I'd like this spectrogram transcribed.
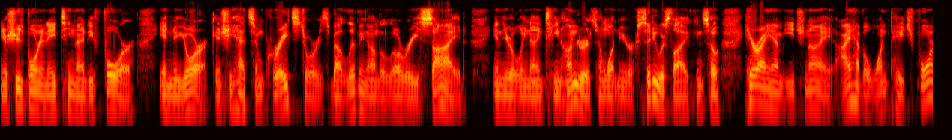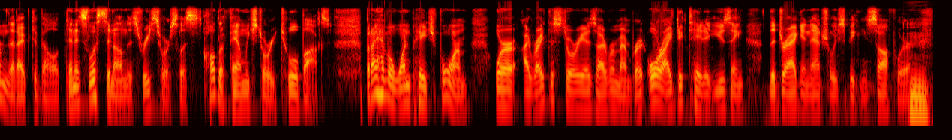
You know, she was born in 1894 in New York, and she had some great stories about living on the Lower East Side in the early 1900s and what New York City was like. And so here I am each night. I have a one-page form that I've developed, and it's listed on this resource list. It's called a Family Story Toolbox, but I have a one-page page form where I write the story as I remember it, or I dictate it using the Dragon Naturally Speaking software. Mm.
